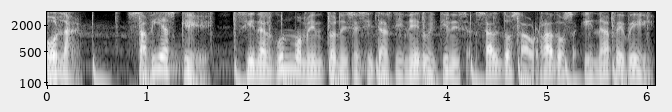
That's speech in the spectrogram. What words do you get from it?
Hola, ¿sabías que si en algún momento necesitas dinero y tienes saldos ahorrados en APB,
